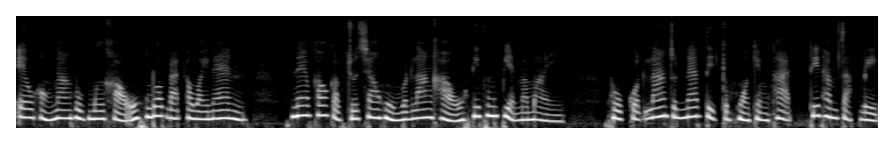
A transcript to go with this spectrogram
เอวของนางถูกมือเขารวบรัดเอาไว้แน่น แนบเข้ากับชุดชาวหูบนล่างเขาที่เพิ่งเปลี่ยนมาใหม่ ถูกกดล่างจนแนบติดกับหัวเข็มขัดที่ทำจากเหล็ก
